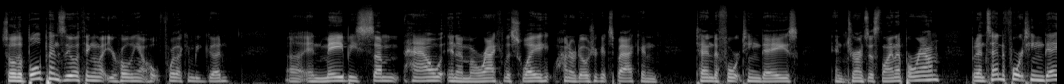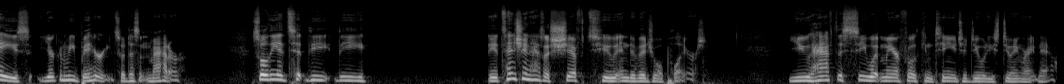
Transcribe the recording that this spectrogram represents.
So the bullpen's the only thing that you're holding out hope for that can be good. Uh, and maybe somehow in a miraculous way, Hunter Dozier gets back in 10 to 14 days and turns this lineup around. But in 10 to 14 days, you're going to be buried, so it doesn't matter. So the the the the attention has a shift to individual players. You have to see what Merrifield continue to do what he's doing right now,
